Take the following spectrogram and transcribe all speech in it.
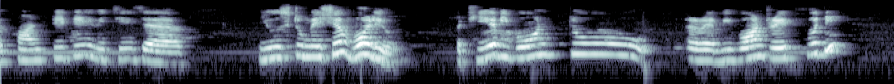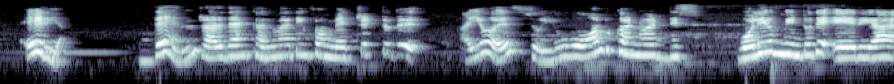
a quantity which is uh, used to measure volume but here we want to uh, we want rate for the area. Then rather than converting from metric to the IOS so you want to convert this volume into the area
